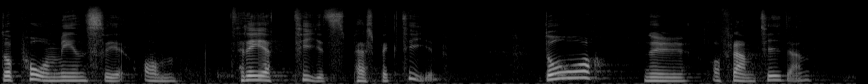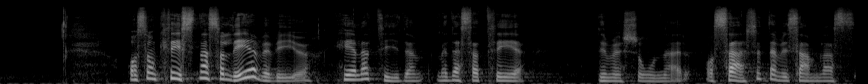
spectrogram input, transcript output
då påminns vi om tre tidsperspektiv. Då, nu och framtiden. Och som kristna så lever vi ju hela tiden med dessa tre dimensioner och särskilt när vi samlas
